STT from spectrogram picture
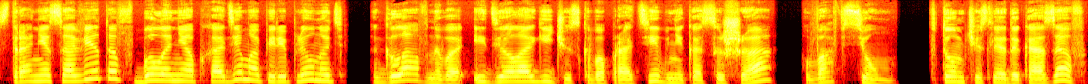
Стране Советов было необходимо переплюнуть главного идеологического противника США во всем, в том числе доказав,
